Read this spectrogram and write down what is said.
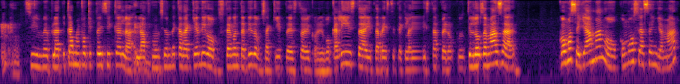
Sí, me platican un poquito y sí que la, la, función de cada quien, digo, pues tengo entendido, pues aquí estoy con el vocalista, guitarrista y tecladista, pero pues los demás, ah, ¿cómo se llaman o cómo se hacen llamar?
